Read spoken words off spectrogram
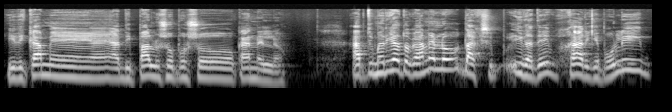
Ειδικά με αντιπάλους όπως ο Κανέλο. Από τη μεριά του Κανέλο, εντάξει, είδατε, χάρηκε πολύ,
